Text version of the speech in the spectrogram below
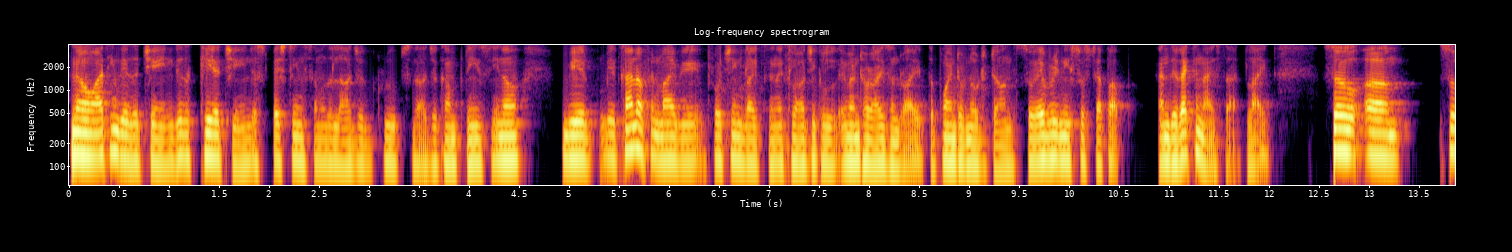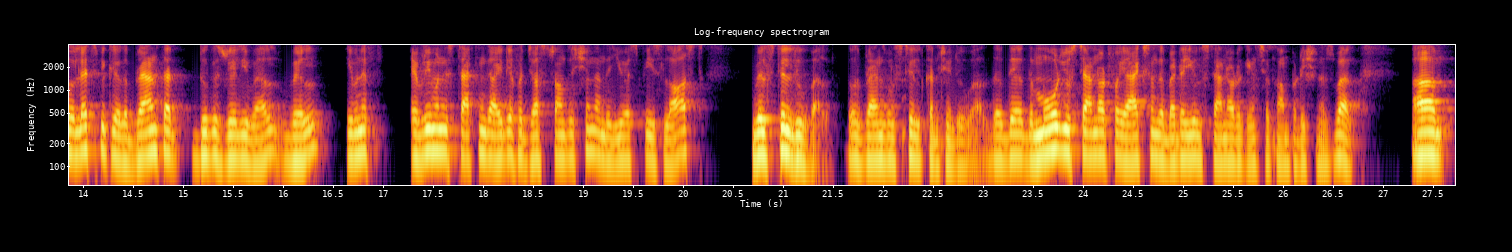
No, I think there's a change. There's a clear change, especially in some of the larger groups, larger companies. You know, we're we're kind of, in my view, approaching like an ecological event horizon, right? The point of no return. So everybody needs to step up, and they recognize that, right? So um, so let's be clear: the brands that do this really well will, even if everyone is tackling the idea of a just transition and the USP is lost, will still do well. Those brands will still continue to do well. The, the, the more you stand out for your action, the better you'll stand out against your competition as well. Um,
